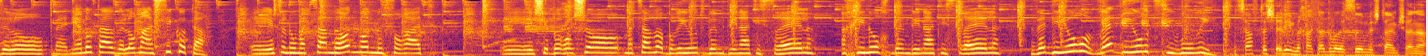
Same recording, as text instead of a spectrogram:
זה לא מעניין אותה ולא מעסיק אותה. יש לנו מצע מאוד מאוד מפורט, שבראשו מצב הבריאות במדינת ישראל, החינוך במדינת ישראל, ודיור, ודיור ציבורי. סבתא שלי מחכה כבר 22 שנה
